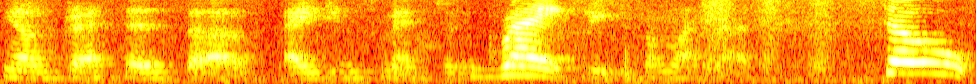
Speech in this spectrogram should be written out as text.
you know, dressed as uh, Agent Smith and cross Right. the street, something like that. So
